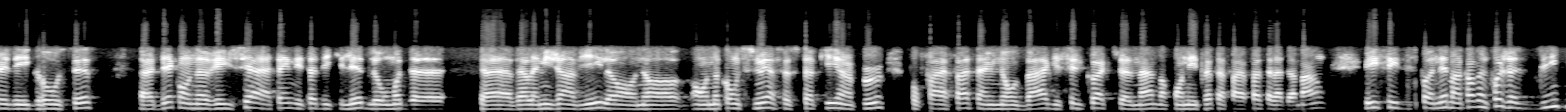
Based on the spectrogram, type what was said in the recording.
chez les grossistes. dès qu'on a réussi à atteindre l'état d'équilibre au mois de euh, vers la mi-janvier, là, on a on a continué à se stocker un peu pour faire face à une autre vague, et c'est le cas actuellement. Donc, on est prêt à faire face à la demande. Et c'est disponible. Encore une fois, je le dis,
